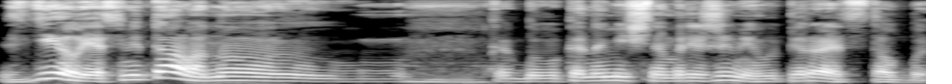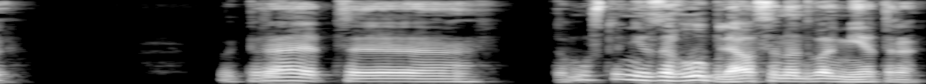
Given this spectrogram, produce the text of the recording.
сделал я с металла, но как бы в экономичном режиме выпирает столбы. Выпирает, э, потому что не заглублялся на 2 метра.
